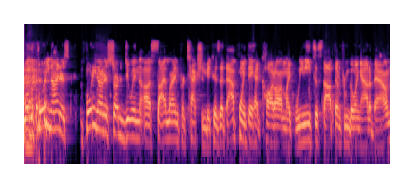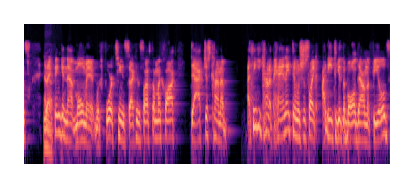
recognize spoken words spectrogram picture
Well, the 49ers, the 49ers started doing uh, sideline protection because at that point they had caught on like we need to stop them from going out of bounds. And Yeah. I think in that moment with 14 seconds left on the clock, Dak just kind of I think he kind of panicked and was just like I need to get the ball down the field.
